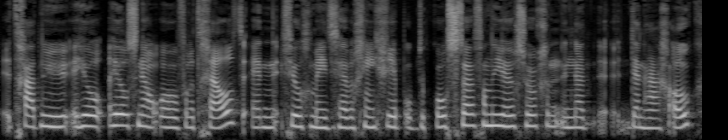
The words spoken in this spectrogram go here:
het gaat nu heel, heel snel over het geld. En veel gemeentes hebben geen grip op de kosten van de jeugdzorg. En Den Haag ook.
